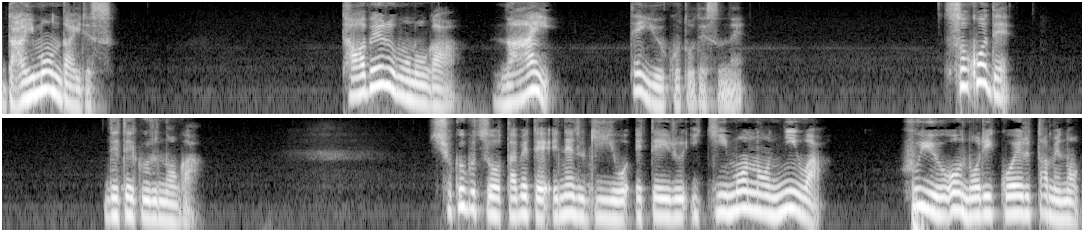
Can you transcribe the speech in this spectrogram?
大問題です。食べるものがないっていうことですね。そこで出てくるのが、植物を食べてエネルギーを得ている生き物には、冬を乗り越えるための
